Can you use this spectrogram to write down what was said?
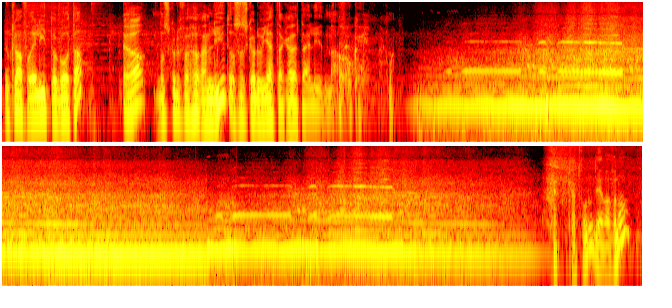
Du er klar for ei lita gåte? Ja, Nå skal du få høre en lyd, og så skal du gjette hva dette er lyden av. ok. Tror du det var for noe?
